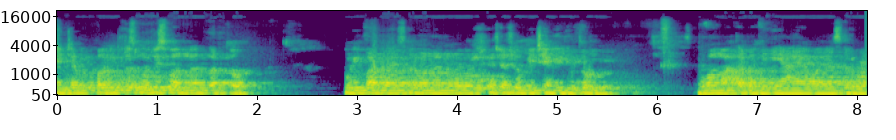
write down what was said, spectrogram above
यांच्या पवित्र स्मृती स्मरण करतो गुढीपाडवा या सर्वांना नववर्षाच्या शुभेच्छाही देतो सर्व माता भगिनी आया बाया सर्व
